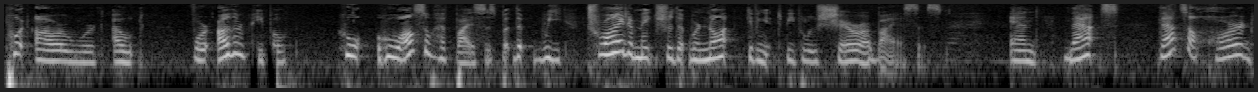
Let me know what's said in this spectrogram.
put our work out for other people who, who also have biases, but that we try to make sure that we're not giving it to people who share our biases. And that's, that's a hard,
